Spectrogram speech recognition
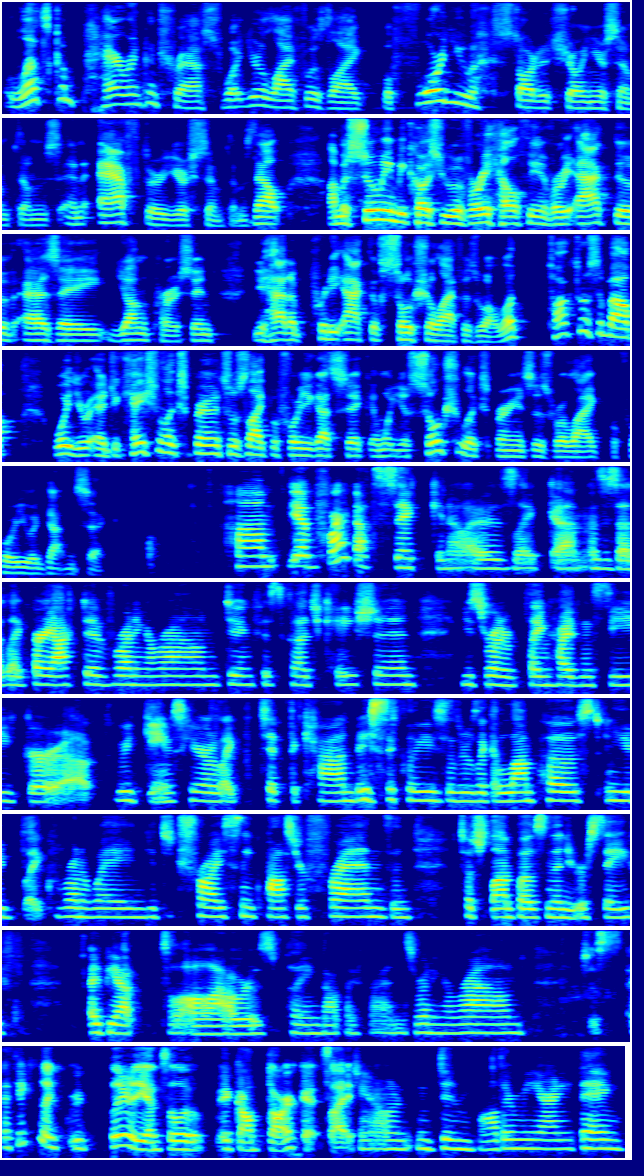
let's compare and contrast what your life was like before you started showing your symptoms and after your symptoms. Now, I'm assuming because you were very healthy and very active as a young person, you had a pretty active social life as well. Let talk to us about what your educational experience was like before you got sick and what your social experiences were like before you had gotten sick. Um, yeah, before I got sick, you know, I was like, um, as I said, like very active, running around, doing physical education. Used to run playing hide and seek or uh, we games here, like tip the can, basically. So there was like a lamppost, and you'd like run away, and you had to try sneak past your friends and touch the lamppost, and then you were safe. I'd be out till all hours playing that my friends, running around. Just, I think like literally until it got dark outside, you know, and didn't bother me or anything.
